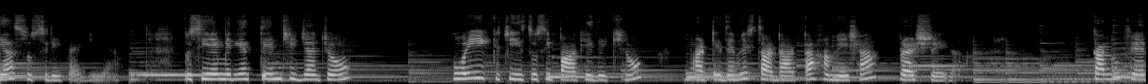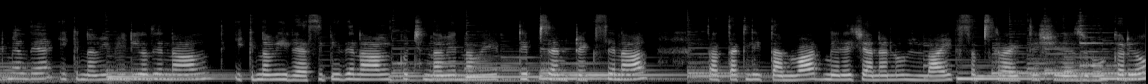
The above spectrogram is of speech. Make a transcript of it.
ਜਾਂ ਸੁਸਰੀ ਪੈ ਗਈ ਹੈ। ਤੁਸੀਂ ਇਹ ਮੇਰੀਆਂ ਤਿੰਨ ਚੀਜ਼ਾਂ ਚੋਂ ਕੋਈ ਇੱਕ ਚੀਜ਼ ਤੁਸੀਂ ਪਾ ਕੇ ਦੇਖਿਓ, ਆਟੇ ਦੇ ਵਿੱਚ ਤੁਹਾਡਾ ਆਟਾ ਹਮੇਸ਼ਾ ਫਰੈਸ਼ ਰਹੇਗਾ। ਕੱਲ ਨੂੰ ਫੇਰ ਮਿਲਦੇ ਆ ਇੱਕ ਨਵੀਂ ਵੀਡੀਓ ਦੇ ਨਾਲ, ਇੱਕ ਨਵੀਂ ਰੈਸਿਪੀ ਦੇ ਨਾਲ ਕੁਝ ਨਵੇਂ-ਨਵੇਂ ਟਿਪਸ ਐਂਡ ਟ੍ਰਿਕਸ ਦੇ ਨਾਲ। ਤਦ ਤੱਕ ਲਈ ਧੰਨਵਾਦ। ਮੇਰੇ ਚੈਨਲ ਨੂੰ ਲਾਈਕ ਸਬਸਕ੍ਰਾਈਬ ਤੇ ਸ਼ੇਅਰ ਜ਼ਰੂਰ ਕਰਿਓ।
